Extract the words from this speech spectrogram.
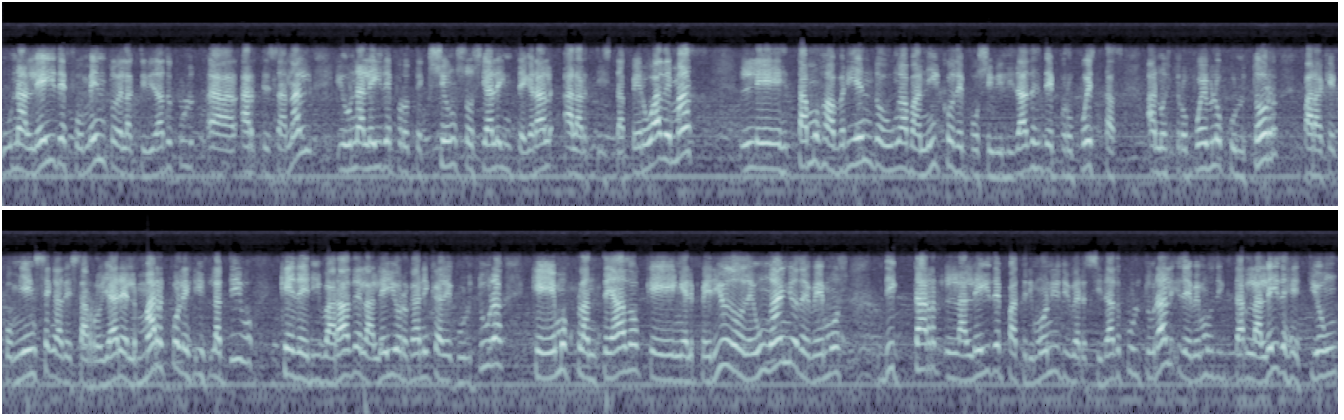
una ley de fomento de la actividad artesanal y una ley de protección social e integral al artista. Pero además le estamos abriendo un abanico de posibilidades de propuestas a nuestro pueblo cultor para que comiencen a desarrollar el marco legislativo que derivará de la Ley Orgánica de Cultura que hemos planteado que en el periodo de un año debemos dictar la Ley de Patrimonio y Diversidad Cultural y debemos dictar la Ley de Gestión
